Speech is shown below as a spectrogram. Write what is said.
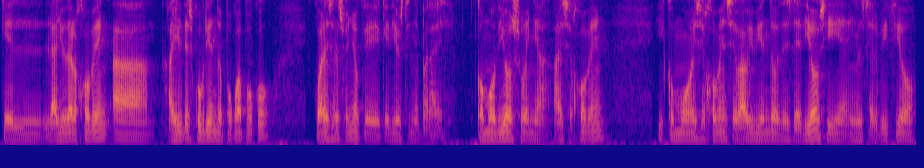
que le ayuda al joven a, ir descubriendo poco a poco cuál es el sueño que, Dios tiene para él, cómo Dios sueña a ese joven y cómo ese joven se va viviendo desde Dios y en el servicio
